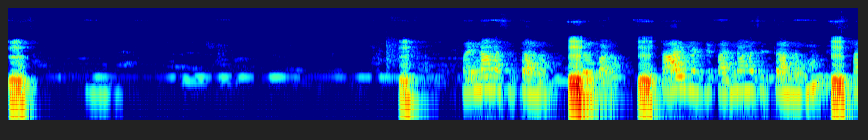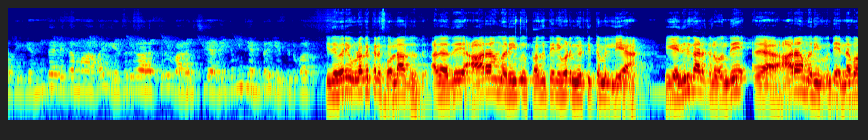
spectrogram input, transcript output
ம். ம். பரிணாம சித்தாந்தம். முதல் பாடம். ம். தாழ்மற்றி பரிணாம சித்தாந்தமும் அது எந்த விதமாக எதிர்காலத்தில் வளர்ச்சி அடையும் என்ற எதிர்பார்ப்பு. இதுவரை உலகத்தில் சொல்லாதது. அதாவது ஆறாம் அறிவு பகுத்தறிவோடு நிறுத்திட்டோம் இல்லையா? எதிர்காலத்தில் வந்து ஆறாம் அறிவு வந்து என்னவா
